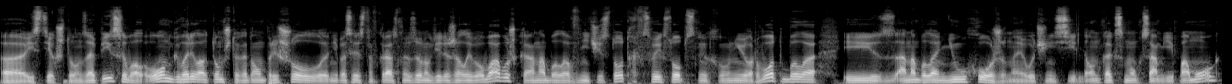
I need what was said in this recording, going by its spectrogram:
э, из тех, что он записывал. Он говорил о том, что когда он пришел непосредственно в красную зону, где лежала его бабушка, она была в нечистотах своих собственных, у нее рвот была, и она была неухоженная очень сильно. Он как смог сам ей помог,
